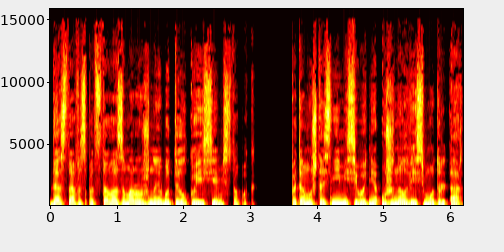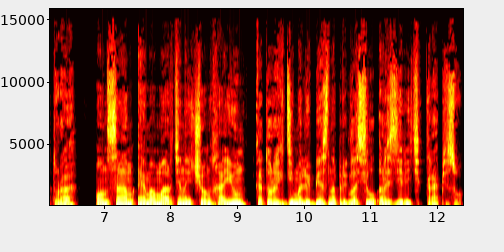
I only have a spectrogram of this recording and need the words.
достав из-под стола замороженную бутылку и семь стопок. «Потому что с ними сегодня ужинал весь модуль Артура. Он сам, Эмма Мартин и Чон Хаюн, которых Дима любезно пригласил разделить трапезу.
